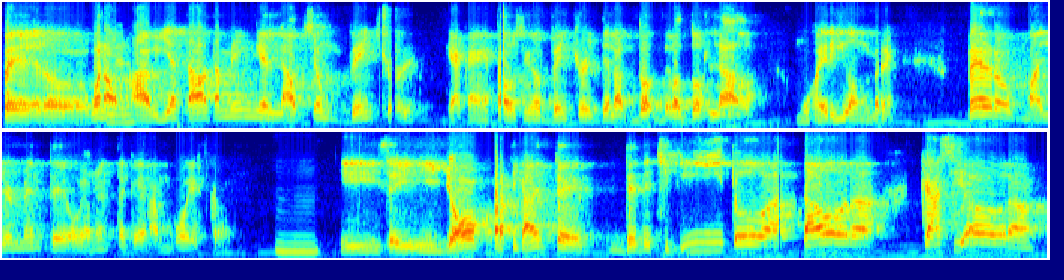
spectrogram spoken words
Pero bueno, Claro. había estaba también en la opción Venture, que acá en Estados Unidos Venture de, las do- de los dos lados, mujer y hombre. Pero mayormente, obviamente, que eran Boy Scouts. Ujú. Y, se- y yo prácticamente desde chiquito hasta ahora, casi ahora,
